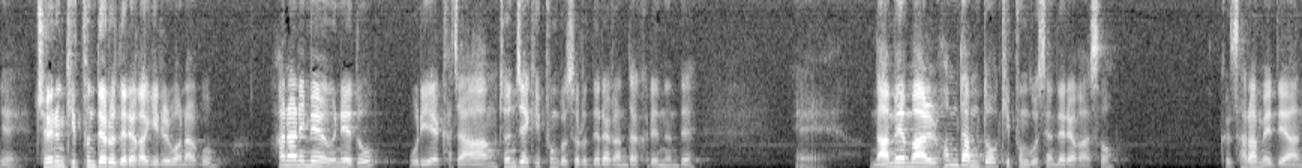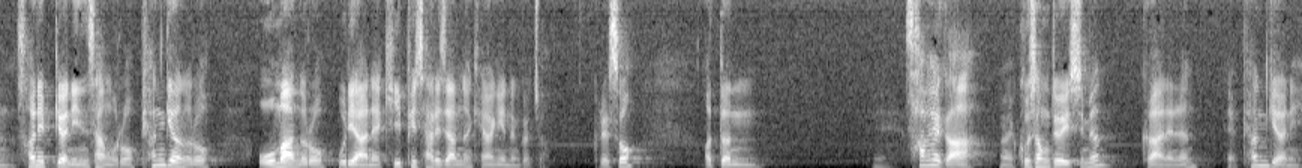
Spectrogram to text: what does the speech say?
예, 죄는 깊은 데로 내려가기를 원하고 하나님의 은혜도 우리의 가장 존재 깊은 곳으로 내려간다 그랬는데 예, 남의 말 험담도 깊은 곳에 내려가서 그 사람에 대한 선입견 인상으로 편견으로 오만으로 우리 안에 깊이 자리 잡는 경향이 있는 거죠. 그래서 어떤 사회가 구성되어 있으면 그 안에는 편견이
